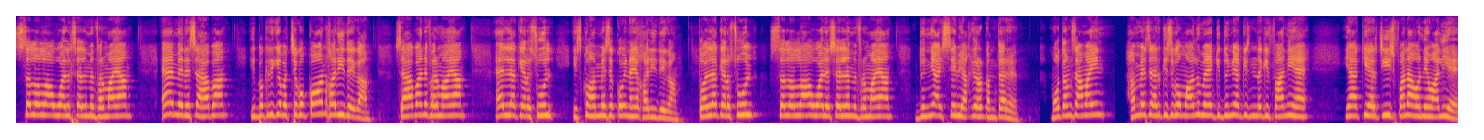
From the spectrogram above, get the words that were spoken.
सल्लल्लाहु अलैहि वसल्लम ने फरमाया, ए मेरे सहाबा, इस बकरी के बच्चे को कौन ख़रीदेगा? सहाबा ने फरमाया अल्लाह के रसूल, इसको हम में से कोई नहीं ख़रीदेगा। तो अल्लाह के रसूल सल्लल्लाहु अलैहि वसल्लम ने फरमाया, दुनिया इससे भी हकीर और कमतर है। मोहतरम सामाइन, हम में से हर किसी को मालूम है कि दुनिया की ज़िंदगी फ़ानी है यहाँ की हर चीज़ फ़ना होने वाली है।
